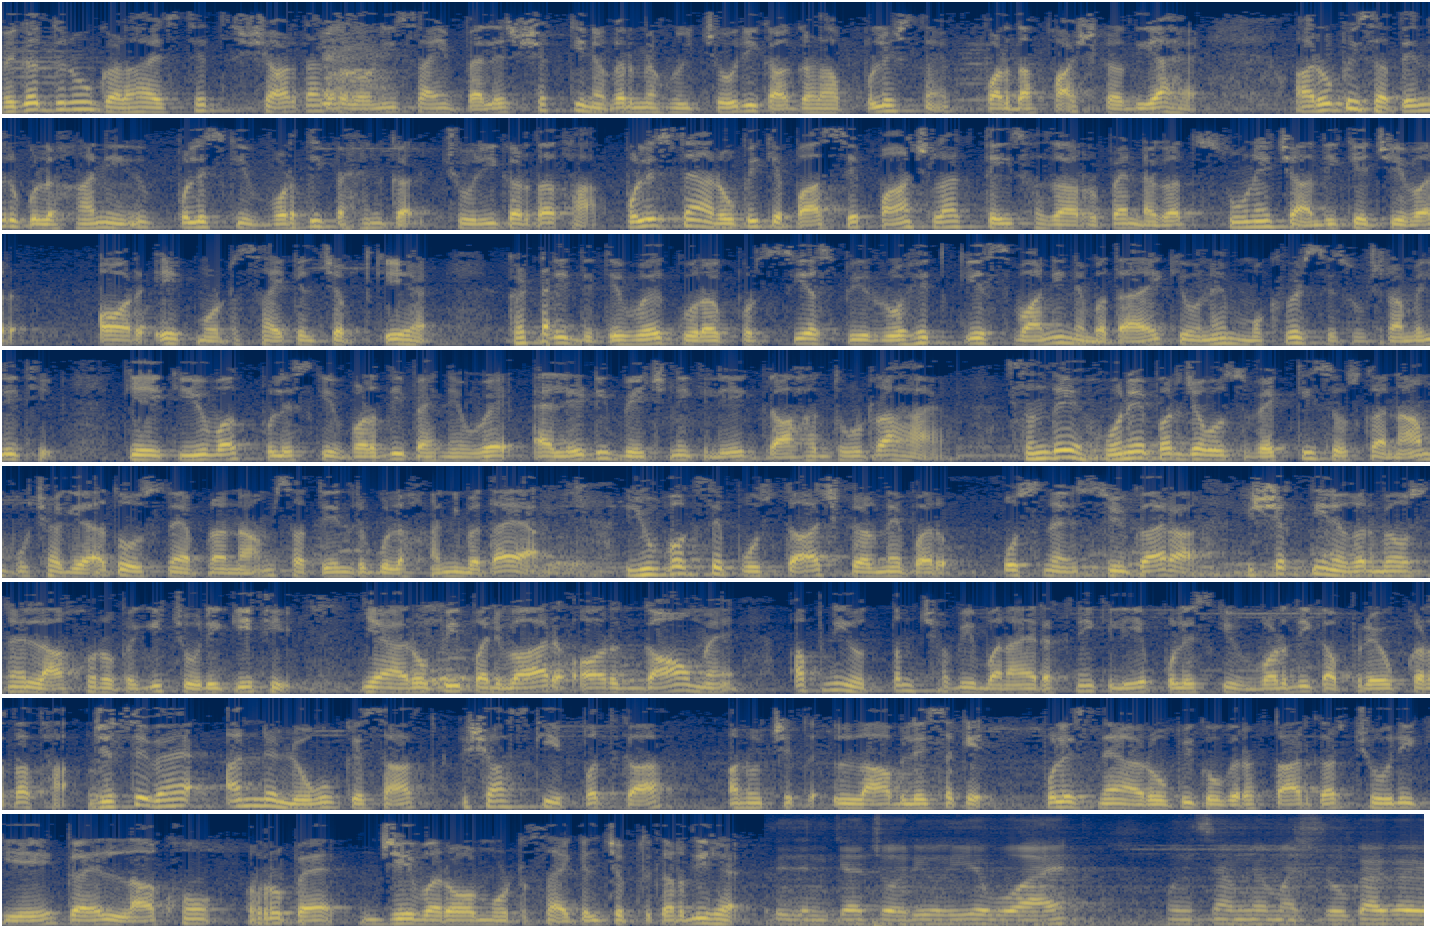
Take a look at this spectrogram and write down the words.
विगत दिनों गढ़ा स्थित शारदा कॉलोनी साई पैलेस शक्ति नगर में हुई चोरी का गढ़ा पुलिस ने पर्दाफाश कर दिया है। आरोपी सत्येंद्र गुलहानी पुलिस की वर्दी पहनकर चोरी करता था। पुलिस ने आरोपी के पास से पाँच लाख तेईस हज़ार रूपए नगद, सोने, चांदी के जेवर और एक मोटरसाइकिल जब्त की है। घटना देते हुए गोरखपुर सीएसपी रोहित केसवानी ने बताया कि उन्हें मुखबिर से सूचना मिली थी कि एक युवक पुलिस की वर्दी पहने हुए एलईडी बेचने के लिए ग्राहक ढूंढ रहा है। संदेह होने पर जब उस व्यक्ति से उसका नाम पूछा गया तो उसने अपना नाम सत्येंद्र गुलहानी बताया। युवक से पूछताछ करने पर उसने स्वीकारा कि शक्ति नगर में उसने लाखों रुपए की चोरी की थी। यह आरोपी परिवार और गाँव में अपनी उत्तम छवि बनाए रखने के लिए पुलिस की वर्दी का प्रयोग करता था, जिससे वह अन्य लोगों के साथ शासकीय पद का अनुचित लाभ ले सके। पुलिस ने आरोपी को गिरफ़्तार कर चोरी किए गए लाखों रुपए जेवर और मोटरसाइकिल जब्त कर दी है। जिनके चोरी हुई है, वो आए। उनसे हमने मशरूका का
